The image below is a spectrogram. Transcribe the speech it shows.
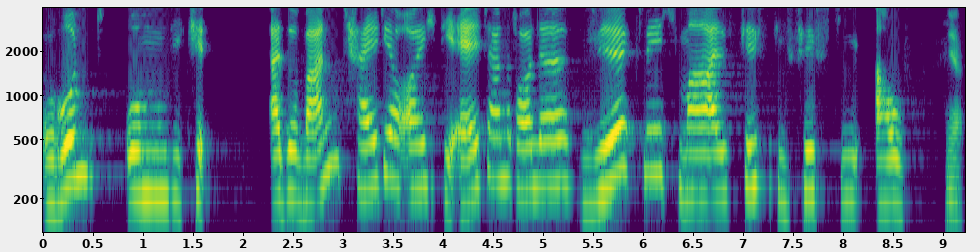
rund um die Kids? Also wann teilt ihr euch die Elternrolle wirklich mal 50-50 auf? Ja.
